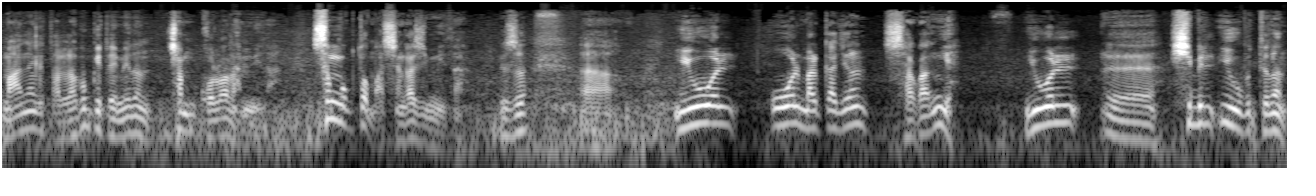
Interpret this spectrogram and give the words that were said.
만약에 달라붙게 되면은 참 곤란합니다. 성목도 마찬가지입니다. 그래서 아, 6월 5월 말까지는 사과응애 6월 10일 이후부터는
